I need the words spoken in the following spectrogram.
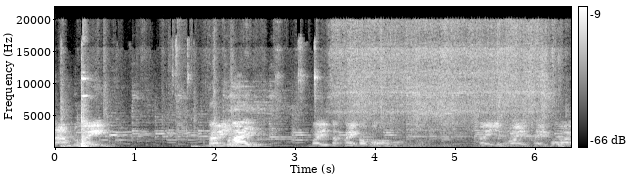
ตามด้วยตะไคร้ใบตะไคร้ครับผมใส่ยังไงใส่เพราะว่า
